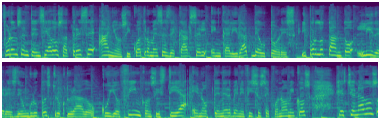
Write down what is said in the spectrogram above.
fueron sentenciados a 13 años y 4 meses de cárcel en calidad de autores y por lo tanto líderes de un grupo estructurado cuyo fin consistía en obtener beneficios económicos gestionados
